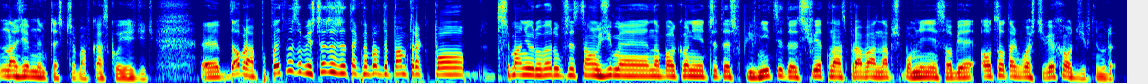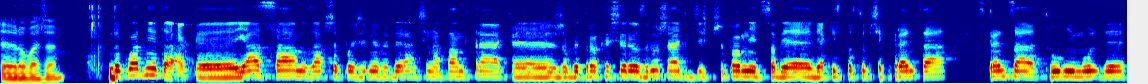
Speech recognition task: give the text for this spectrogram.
na ziemnym też trzeba w kasku jeździć. E, dobra, powiedzmy sobie szczerze, że tak naprawdę pump track po trzymaniu roweru przez całą zimę na balkonie czy też w piwnicy to jest świetna sprawa na przypomnienie sobie, o co tak właściwie chodzi w tym rowerze. Dokładnie tak. E, ja sam zawsze po zimie wybieram się na pump track, e, żeby trochę się rozruszać, gdzieś przypomnieć sobie, w jaki sposób się kręca, skręca, tłumi muldy,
